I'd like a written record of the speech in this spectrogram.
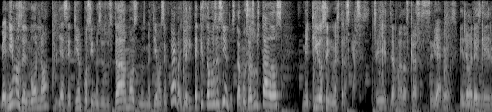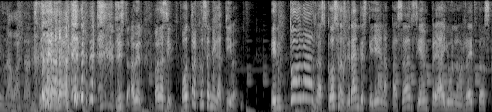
Venimos del mono y hace tiempo si nos asustábamos nos metíamos en cueva. Y ahorita, ¿qué estamos haciendo? Estamos asustados, metidos en nuestras casas. Sí, llamadas casas, sería Yo ni que era una banana. Listo, a ver, ahora sí, otra cosa negativa. En todas las cosas grandes que llegan a pasar, siempre hay unos retos.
